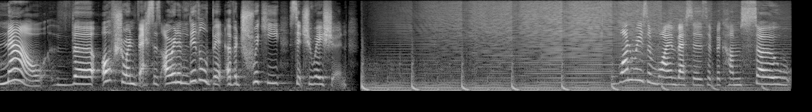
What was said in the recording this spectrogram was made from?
Now, the offshore investors are in a little bit of a tricky situation. One reason why investors have become so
